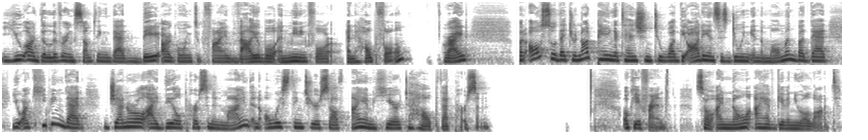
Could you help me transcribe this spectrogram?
you are delivering something that they are going to find valuable and meaningful and helpful, right? But also that you're not paying attention to what the audience is doing in the moment, but that you are keeping that general ideal person in mind and always think to yourself, I am here to help that person. Okay, friend. So I know I have given you a lot,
